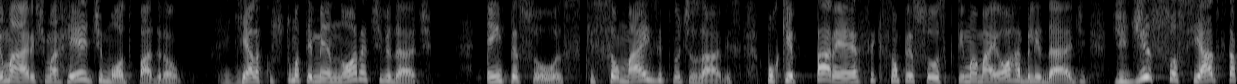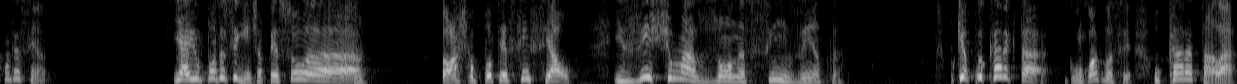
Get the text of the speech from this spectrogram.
Tem uma área que chama rede modo padrão, que ela costuma ter menor atividade em pessoas que são mais hipnotizáveis, porque parece que são pessoas que têm uma maior habilidade de dissociar do que está acontecendo. E aí o ponto é o seguinte: a pessoa. Eu acho que o ponto é essencial. Existe uma zona cinzenta. Porque o cara que tá. Concordo com você? O cara tá lá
